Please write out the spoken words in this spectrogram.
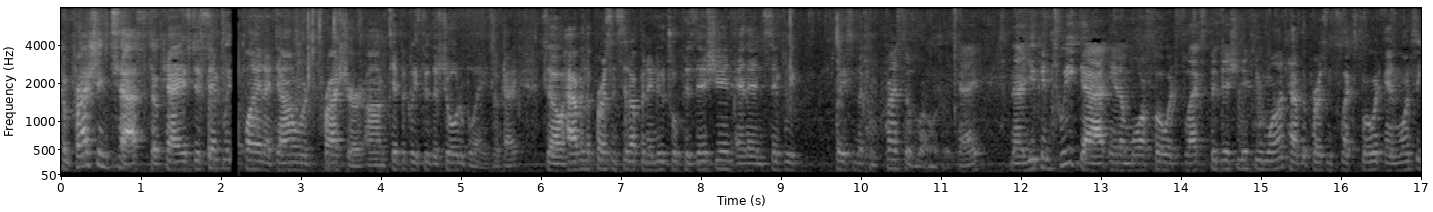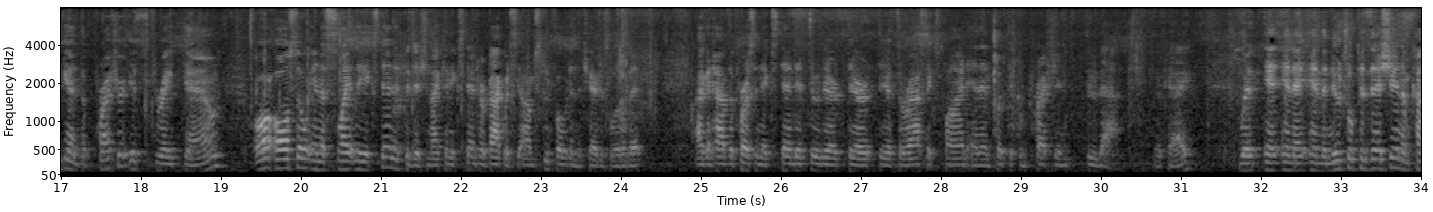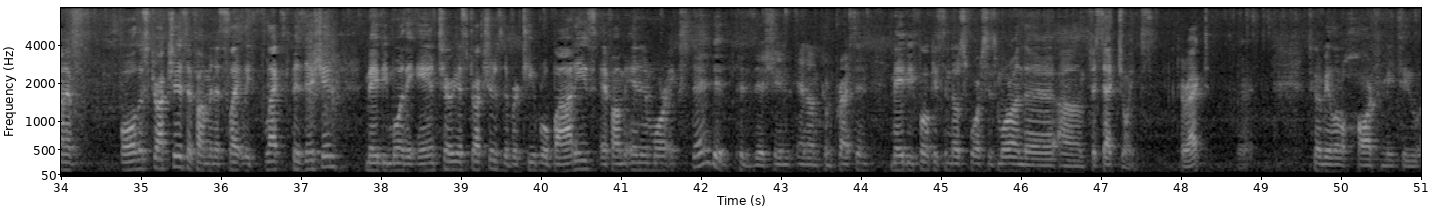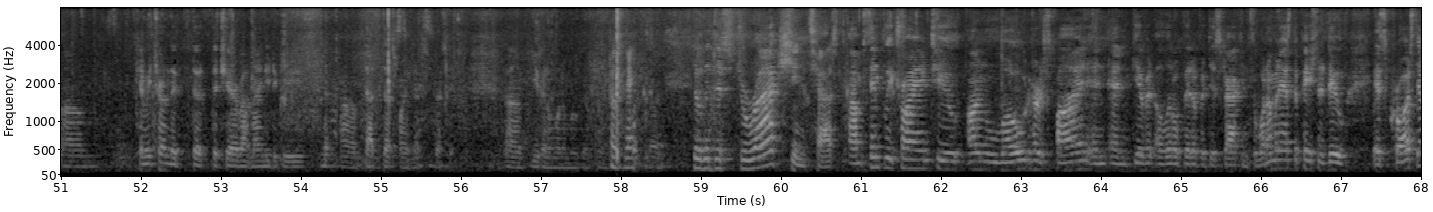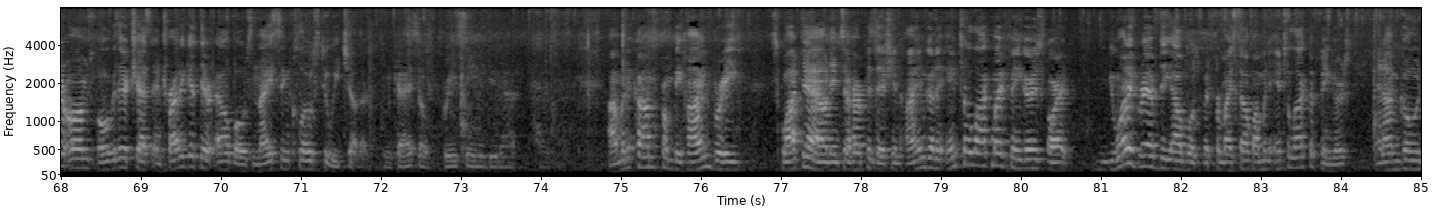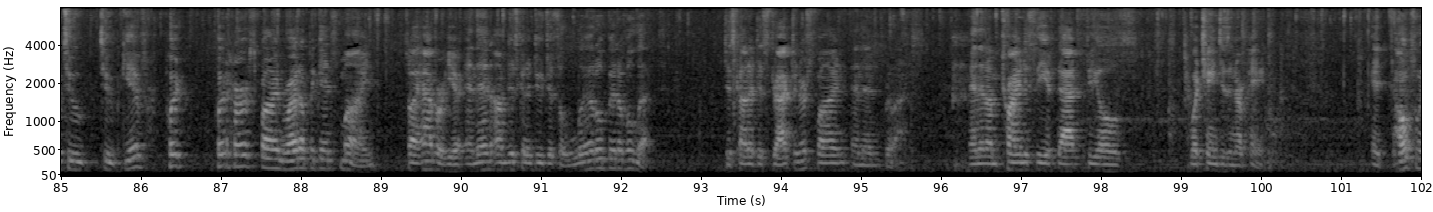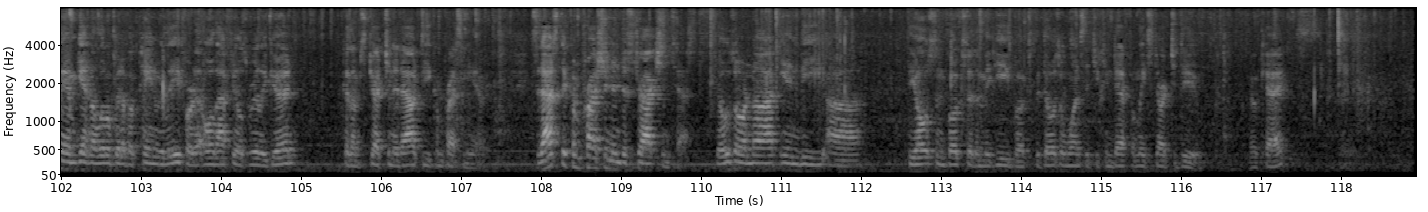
Compression test, okay, is just simply applying a downward pressure, um, typically through the shoulder blades, okay? So having the person sit up in a neutral position and then simply placing the compressive load, okay? Now you can tweak that in a more forward flex position if you want, have the person flex forward, and once again, the pressure is straight down, or also in a slightly extended position. I can extend her backwards, um, scoot forward in the chair just a little bit. I can have the person extended through their, their, their thoracic spine and then put the compression through that. Okay? With in, in, a, in the neutral position, I'm kind of all the structures. If I'm in a slightly flexed position, maybe more the anterior structures, the vertebral bodies. If I'm in a more extended position and I'm compressing, maybe focusing those forces more on the um, facet joints. Correct? All right. It's going to be a little hard for me to um, can we turn the, the, the chair about 90 degrees? Um, that, that's fine. That's, that's good. Um, you're going to want to move that. Okay. So the distraction test, I'm simply trying to unload her spine and, and give it a little bit of a distraction. So what I'm going to ask the patient to do is cross their arms over their chest and try to get their elbows nice and close to each other. Okay, so Bree, see me do that. I'm going to come from behind Bree, squat down into her position. I am going to interlock my fingers, or you want to grab the elbows, but for myself, I'm going to interlock the fingers, and I'm going to, to give, put, put her spine right up against mine, so I have her here, and then I'm just going to do just a little bit of a lift. Just kind of distracting her spine, and then relax. And then I'm trying to see if that feels what changes in her pain. It, hopefully I'm getting a little bit of a pain relief, or that, oh, that feels really good, because I'm stretching it out, decompressing the area. So that's the compression and distraction test. Those are not in the uh, the Olson books or the Magee books, but those are ones that you can definitely start to do. Okay.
